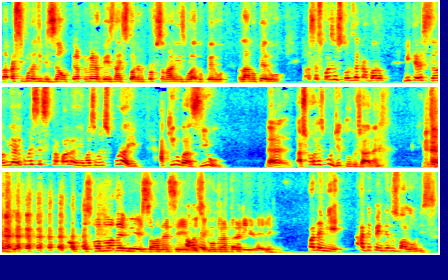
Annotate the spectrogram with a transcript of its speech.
vai para a segunda divisão pela primeira vez na história do profissionalismo lá do Peru, lá no Peru. Então essas coisas todas acabaram me interessando e aí eu comecei esse trabalho aí, mais ou menos por aí. Aqui no Brasil, né, acho que eu respondi tudo já, né? só do Ademir, só, né? Se Ademir. você contrataria ele. Ademir, a depender dos valores.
